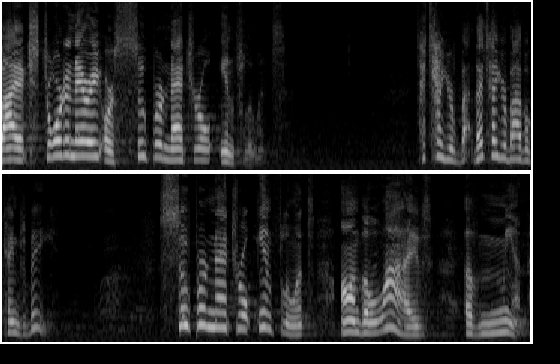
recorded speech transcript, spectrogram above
by extraordinary or supernatural influence. That's how your, that's how your Bible came to be. Supernatural influence on the lives of men.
